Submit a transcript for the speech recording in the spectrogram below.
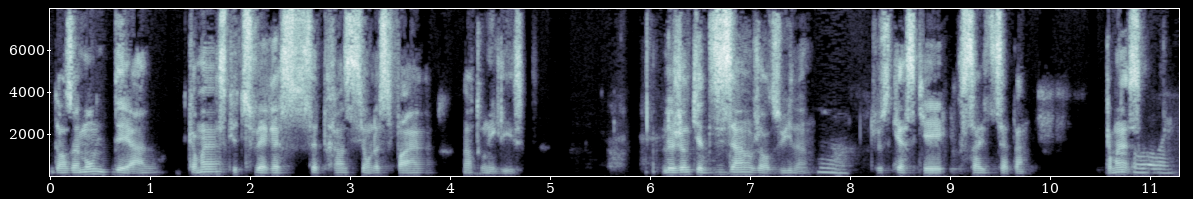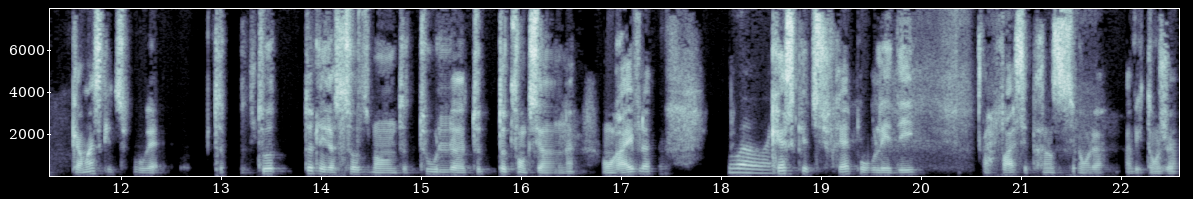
dans un monde idéal, Comment est-ce que tu verrais cette transition-là se faire dans ton église? Le jeune qui a 10 ans aujourd'hui, là, hmm. jusqu'à ce qu'il ait 16-17 ans. Comment est-ce, comment est-ce que tu pourrais, toutes les ressources du monde, tout, là, tout, tout fonctionne. On rêve, là. Qu'est-ce que tu ferais pour l'aider à faire cette transition-là avec ton jeune?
